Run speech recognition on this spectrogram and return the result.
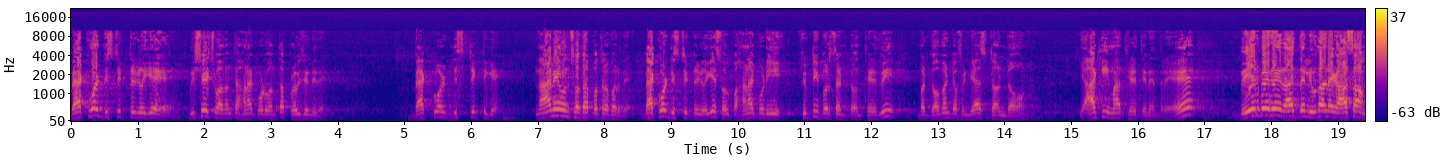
ಬ್ಯಾಕ್ವರ್ಡ್ ಡಿಸ್ಟ್ರಿಕ್ಟ್ಗಳಿಗೆ ವಿಶೇಷವಾದಂತಹ ಹಣ ಕೊಡುವಂತ ಪ್ರೊವಿಷನ್ ಇದೆ ಬ್ಯಾಕ್ವರ್ಡ್ ಡಿಸ್ಟ್ರಿಕ್ಟ್ಗೆ ನಾನೇ ಒಂದು ಸ್ವತಃ ಪತ್ರ ಬರೆದೆ. ಬ್ಯಾಕ್ವರ್ಡ್ ಡಿಸ್ಟ್ರಿಕ್ಟ್ಗಳಿಗೆ ಸ್ವಲ್ಪ ಹಣ ಕೊಡಿ ಫಿಫ್ಟಿ ಪರ್ಸೆಂಟ್ ಅಂತ ಹೇಳಿದ್ವಿ but government of India turn down ಯಾಕೆ ಈ ಮಾತು ಹೇಳ್ತೀನಿ ಅಂದ್ರೆ, ಬೇರೆ ಬೇರೆ ರಾಜ್ಯದಲ್ಲಿ, ಉದಾಹರಣೆಗೆ ಆಸಾಂ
